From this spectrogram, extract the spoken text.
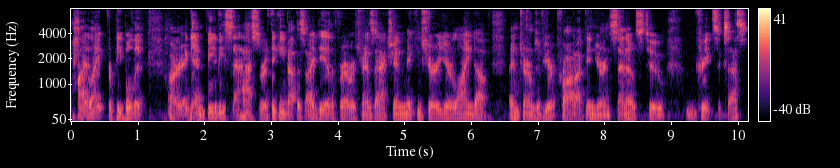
highlight for people that are, again, B2B SaaS or thinking about this idea of the forever transaction, making sure you're lined up in terms of your product and your incentives to create success?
